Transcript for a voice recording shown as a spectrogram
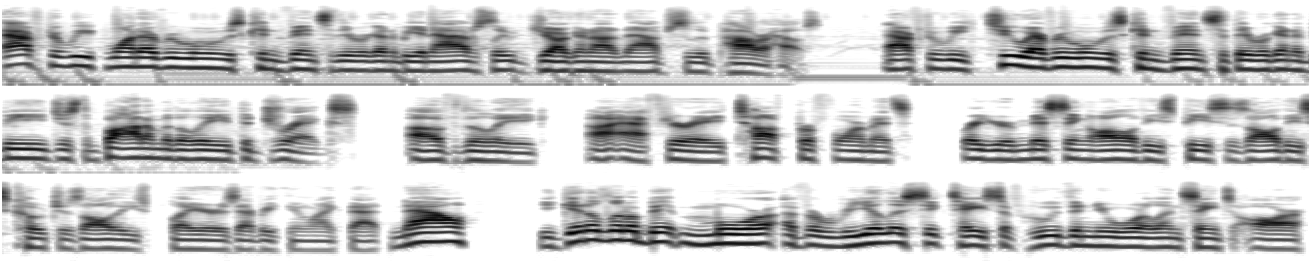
after week one, everyone was convinced that they were going to be an absolute juggernaut, an absolute powerhouse. After week two, everyone was convinced that they were going to be just the bottom of the league, the dregs of the league uh, after a tough performance where you're missing all of these pieces, all these coaches, all these players, everything like that. Now you get a little bit more of a realistic taste of who the New Orleans Saints are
